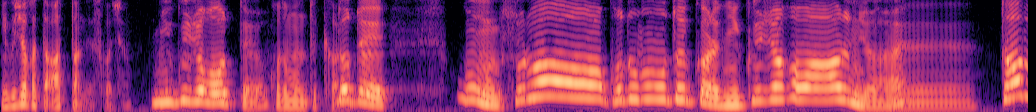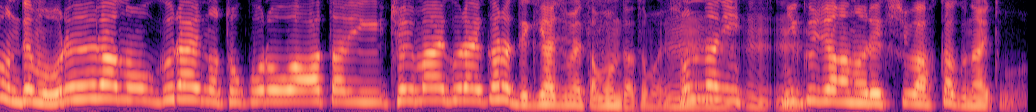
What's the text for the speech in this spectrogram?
肉じゃがってあったんですかじゃあ？肉じゃがあったよ。子供の時から。だって、うん、それは子供の時から肉じゃがはあるんじゃへない？ー多分でも俺らのぐらいのところはあたり、ちょい前ぐらいからでき始めたもんだと思うよ。うんそんなに肉じゃがの歴史は深くないと思う。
